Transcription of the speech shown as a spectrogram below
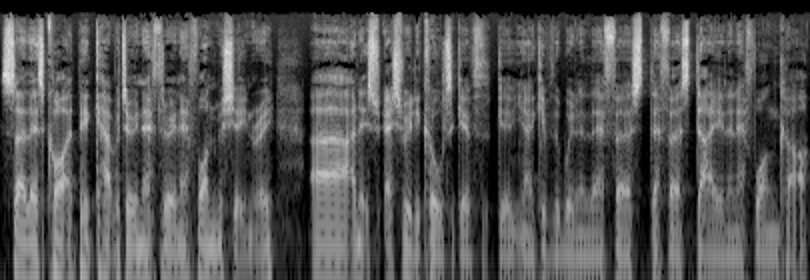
So there's quite a big gap between F3 and F1 machinery, uh, and it's it's really cool to give, you know give the winner their first their first day in an F1 car.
